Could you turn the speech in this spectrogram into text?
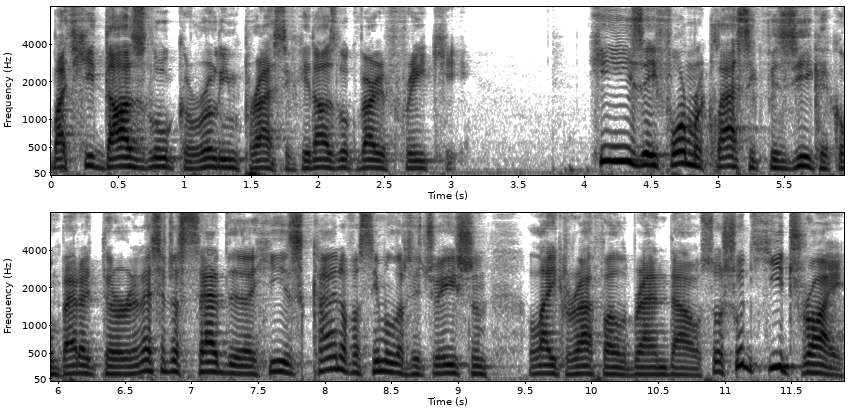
But he does look really impressive. He does look very freaky. He is a former classic physique competitor, and as I just said, uh, he is kind of a similar situation like Rafael Brandao. So should he try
